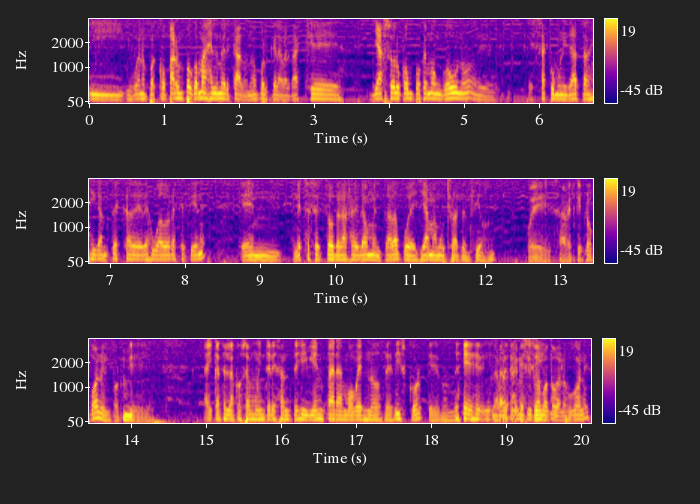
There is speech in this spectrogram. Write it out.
y, bueno, pues copar un poco más el mercado, ¿no? porque la verdad es que ya solo con Pokémon Go, ¿no? Eh, esa comunidad tan gigantesca de, jugadores que tiene en, este sector de la realidad aumentada, pues llama mucho la atención. Pues a ver qué proponen, porque mm. hay que hacer las cosas muy interesantes y bien para movernos de Discord, que es donde parece que, nos situamos todos los jugones.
